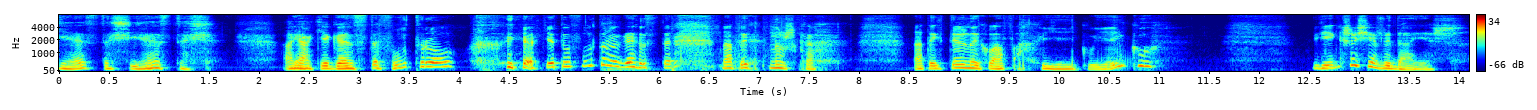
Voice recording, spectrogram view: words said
Jesteś, jesteś. A jakie gęste futro. Jakie tu futro gęste na tych nóżkach. Na tych tylnych łapach. Jejku, jejku. Większy się wydajesz.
